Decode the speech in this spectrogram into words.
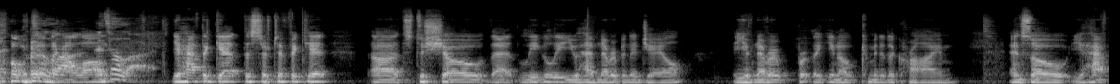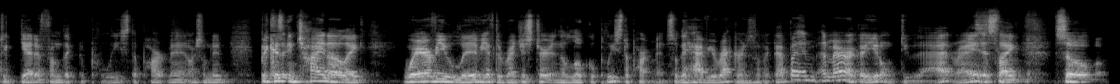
diploma It's in like lot. how long? It's a lot. You have to get the certificate uh, to show that legally you have never been to jail, you've never like you know committed a crime, and so you have to get it from like the police department or something. Because in China, like wherever you live, you have to register in the local police department, so they have your records and stuff like that. But in America, you don't do that, right? It's like so.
